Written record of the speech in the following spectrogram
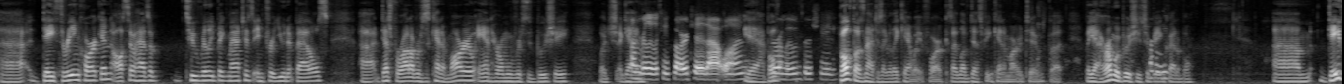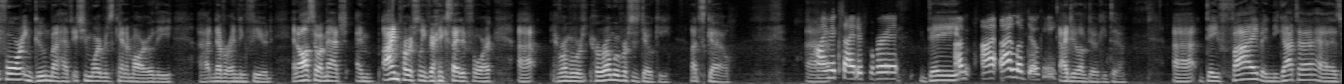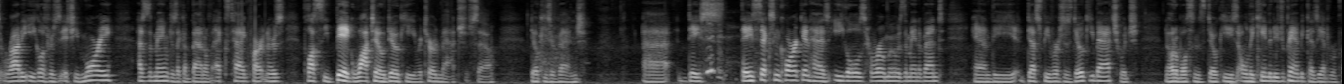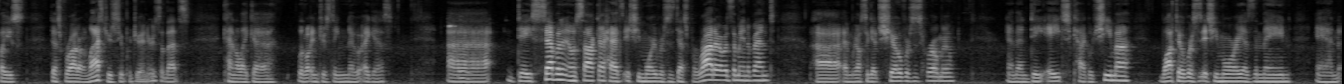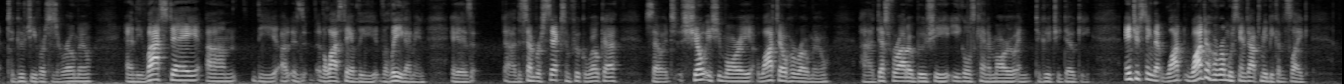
Uh, day three in Korakuen also has a two really big matches, intra-unit battles. Uh, Desperado versus Kanemaru and Hiromu versus Bushi, which again, I'm really looking forward to that one. Yeah, both- Hiromu Bushi. both those matches I really can't wait for because I love Despy and Kanemaru too. But but yeah, Hiromu Bushi should be incredible. Um, day four in Gunma has Ishimori versus Kanemaru, the uh, never-ending feud, and also a match I'm I'm personally very excited for. Uh, Hiromu, Hiromu versus Douki. Let's go. Uh, I'm excited for it. day I'm, I I love Douki. I do love Douki too. Uh, day five in Niigata has Robbie Eagles versus Ishimori as the main, which is like a battle of X tag partners, plus the big Wato Douki return match. So, Douki's Revenge. Uh, day day six in Korakuen has Eagles Hiromu as the main event, and the Despy versus Douki match, which notable since Douki's only came to New Japan because he had to replace Desperado in last year's Super Junior. So that's kind of like a little interesting note, I guess. Uh, day seven in Osaka has Ishimori versus Desperado as the main event, uh, and we also get Sho versus Hiromu. And then day eight, Kagoshima, Wato versus Ishimori as the main, and Taguchi versus Hiromu. And the last day, um, the uh, is the last day of the the league. I mean, is uh, December sixth in Fukuoka. So it's Sho Ishimori, Wato Hiromu, uh, Desperado Bushi, Eagles Kanemaru, and Taguchi Douki. Interesting that Wat- Wato Hiromu stands out to me because it's like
